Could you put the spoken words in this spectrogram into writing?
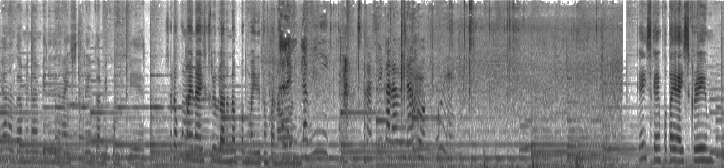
Yan, ang dami namin binili ng ice cream. Dami kong bibit. Sarap kumain ng ice cream, lalo na pag mainit ang panahon. Kalamig-lamig. Kasi karami na hawak ko eh. Guys, kain po tayo ice cream.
